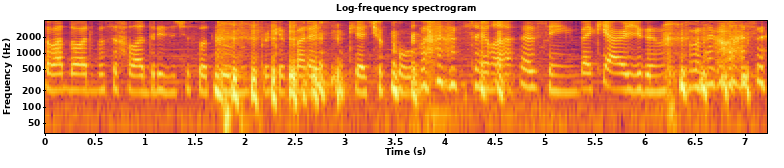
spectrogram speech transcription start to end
Eu adoro você falar Drizzt e sua turma, porque parece que é tipo, sei lá, assim, backyardigans o negócio.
